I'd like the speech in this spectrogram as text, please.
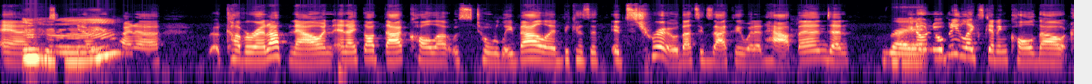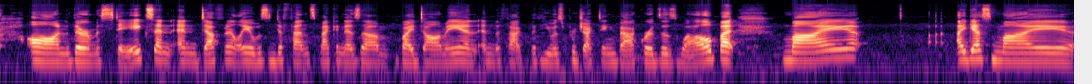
and you know you're Mhm. trying to cover it up now. And and I thought that call out was totally valid because it, it's true. That's exactly what had happened. And Right. you know nobody likes getting called out on their mistakes and and definitely it was a defense mechanism by Dami and and the fact that he was projecting backwards as well. But my I guess my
